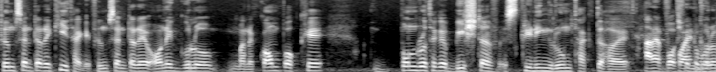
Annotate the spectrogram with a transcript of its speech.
ফিল্ম সেন্টারে কি থাকে? ফিল্ম সেন্টারে অনেকগুলো মানে কমপক্ষে পনেরো থেকে বিশটা স্ক্রিনিং রুম থাকতে হয় আমি বড়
